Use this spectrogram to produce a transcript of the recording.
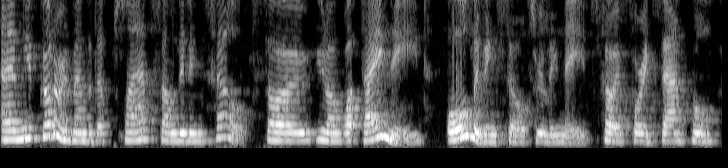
and you've got to remember that plants are living cells. So, you know, what they need, all living cells really need. So, for example,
